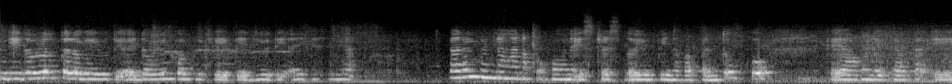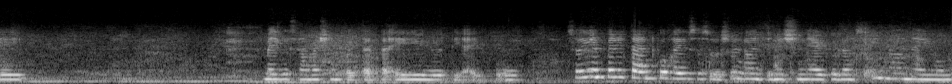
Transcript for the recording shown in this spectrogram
hindi daw lang talaga UTI daw yung complicated UTI kasi nga, parang nung nanganak ako, na-stress daw yung pinakapantog ko. Kaya ako nagtatae. May kasama siyang pagtatae yung UTI ko. So, yan, palitaan ko kayo sa susunod. Inishinare ko lang sa inyo na yung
